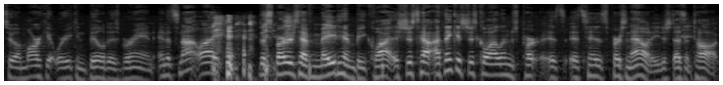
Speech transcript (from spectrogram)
to a market where he can build his brand, and it's not like the Spurs have made him be quiet. It's just how I think it's just Kawhi Leonard's per, it's it's his personality. He just doesn't talk.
